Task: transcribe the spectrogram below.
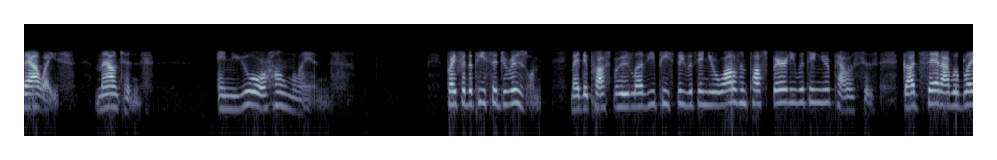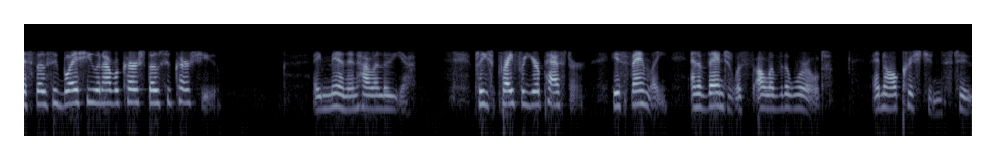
valleys, mountains, and your homelands. Pray for the peace of Jerusalem. May they prosper who love you. Peace be within your walls and prosperity within your palaces. God said, I will bless those who bless you, and I will curse those who curse you. Amen and hallelujah. Please pray for your pastor, his family, and evangelists all over the world, and all Christians too.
